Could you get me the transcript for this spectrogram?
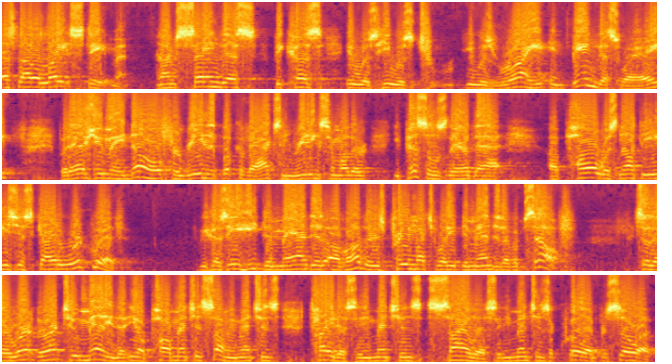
That's not a light statement. And I'm saying this because it was he was tr- he was right in being this way. But as you may know from reading the book of Acts and reading some other epistles there, that uh, Paul was not the easiest guy to work with because he, he demanded of others pretty much what he demanded of himself. So there weren't, there aren't too many that, you know, Paul mentions some. He mentions Titus, and he mentions Silas, and he mentions Aquila and Priscilla.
